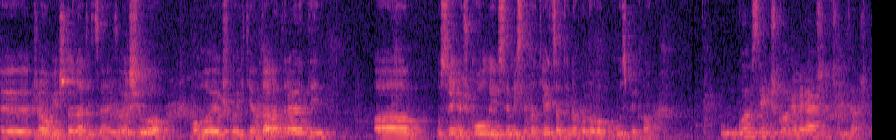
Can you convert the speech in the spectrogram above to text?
E, žao mi je što je natjecanje završilo, moglo je još kojih tjedan dana trajati, a u srednjoj školi se mislim natjecati nakon ovakvog uspjeha. U koju srednju školu namjeravaš ići i zašto?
